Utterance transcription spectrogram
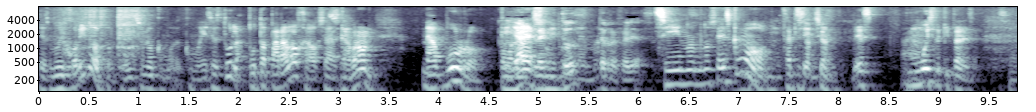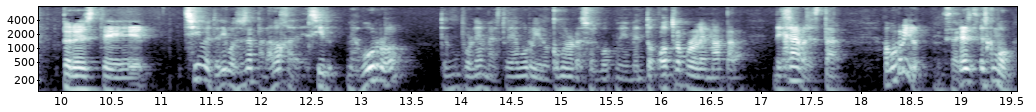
es muy jodido, porque es uno, como, como dices tú, la puta paradoja. O sea, Sí. cabrón, me aburro. Como la plenitud. ¿te referías? Sí, no, no sé, es como Mm, satisfacción. Es Ajá. muy cerquita de eso. Sí. Pero este, sí, güey, te digo, es esa paradoja de decir, me aburro, tengo un problema, estoy aburrido, ¿cómo lo resuelvo? Me invento otro problema para dejar de estar aburrido. Es, es como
